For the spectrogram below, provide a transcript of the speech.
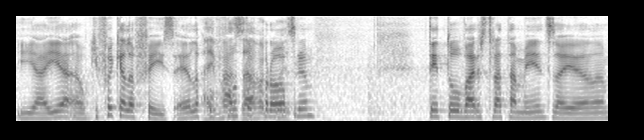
E aí, a- o que foi que ela fez? Ela, por conta própria, tentou vários tratamentos, aí ela.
